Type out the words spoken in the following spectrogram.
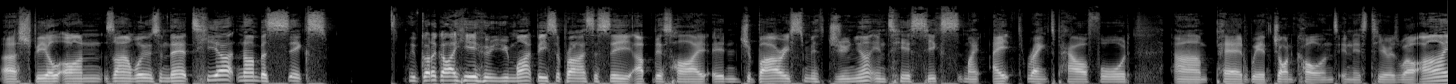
a spiel on Zion Williamson there. Tier number six. We've got a guy here who you might be surprised to see up this high in Jabari Smith Jr. in tier six, my eighth ranked power forward um, paired with John Collins in this tier as well. I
